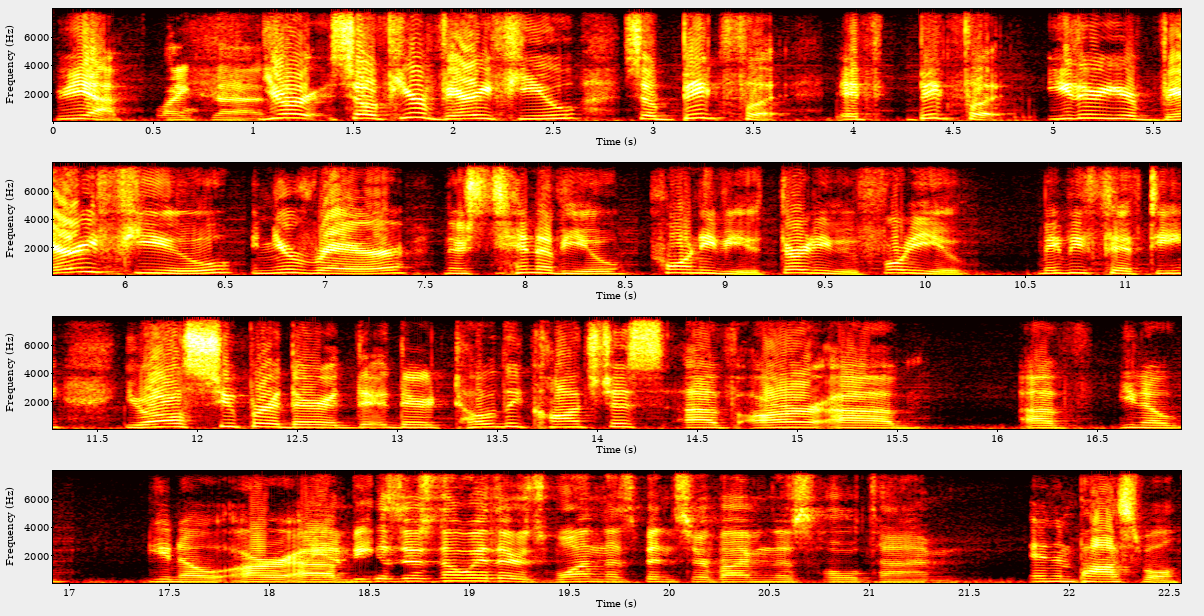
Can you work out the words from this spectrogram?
yeah, like that. you're so if you're very few, so Bigfoot, if Bigfoot, either you're very few and you're rare, and there's 10 of you, 20 of you, 30 of you, 40 of you, maybe 50, you're all super they're they're, they're totally conscious of our um of, you know, you know, our yeah, um, because there's no way there's one that's been surviving this whole time. and impossible.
